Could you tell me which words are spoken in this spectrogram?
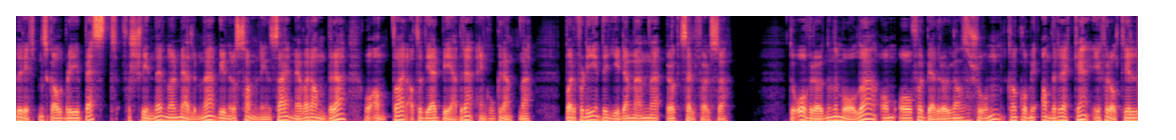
bedriften skal bli best, forsvinner når medlemmene begynner å sammenligne seg med hverandre og antar at de er bedre enn konkurrentene, bare fordi det gir dem en økt selvfølelse. Det overordnede målet om å forbedre organisasjonen kan komme i andre rekke i forhold til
